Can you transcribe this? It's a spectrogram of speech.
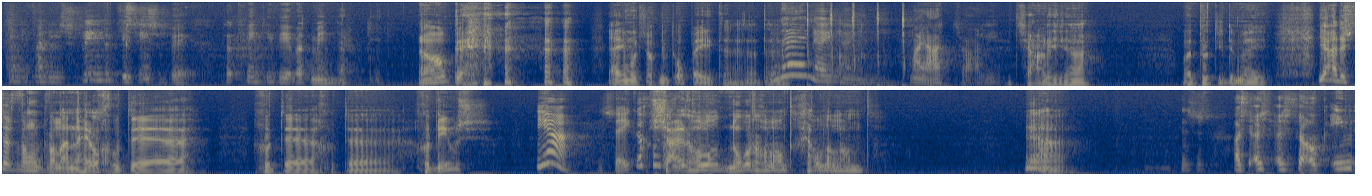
van, die, van die splintertjes in zijn bek. Dat vindt hij weer wat minder. Oké. ja, je moet ze ook niet opeten. Dat, eh, Nee, nee, nee. Maar ja, Charlie. Charlie, ja. Wat doet hij ermee? Ja, dus dat vond ik wel een heel goed, eh, goed, goed, goed nieuws. Ja, zeker goed. Zuid-Holland, Noord-Holland, Gelderland. Ja. Dus als, als, als, ze ook in,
